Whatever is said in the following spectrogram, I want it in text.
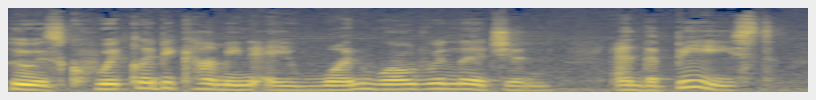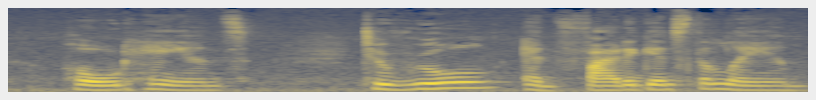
who is quickly becoming a one world religion, and the beast, hold hands to rule and fight against the Lamb,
